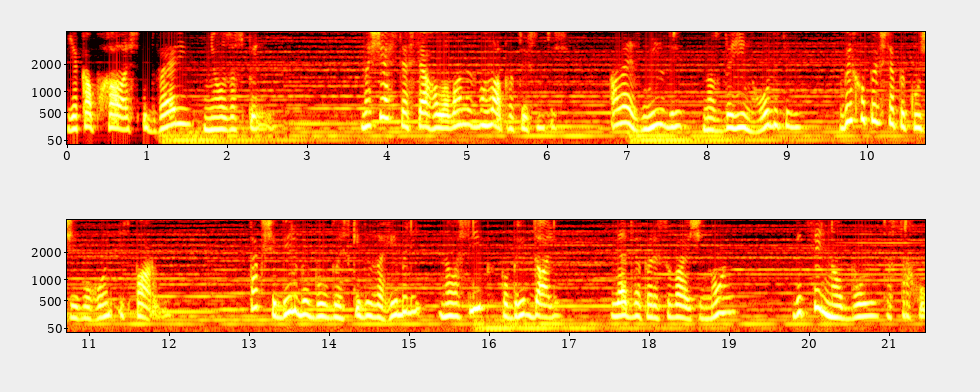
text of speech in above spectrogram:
яка пхалась у двері в нього за спиною. На щастя, вся голова не змогла протиснутися, але з ніздрів, навздогін гобітові, вихопився пекучий вогонь із парою. Так що більбо був близький до загибелі, наосліп побрів далі, ледве пересуваючи ноги від сильного болю та страху.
